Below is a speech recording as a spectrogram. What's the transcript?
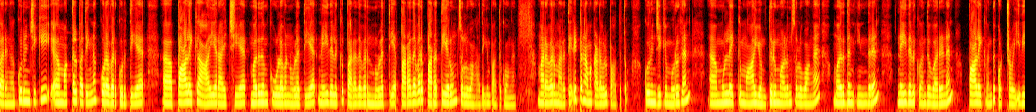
பாருங்க. குறிஞ்சிக்கு மக்கள் பார்த்திங்கன்னா குறவர் குருத்தியர் பாலைக்கு ஆயர் ஆய்ச்சியர் மருதம்க்கு உழவன் உலத்தியர் நெய்தலுக்கு பரதவர் நுளத்தியர் பரதவர் பரத்தியரும் சொல்லுவாங்க. அதையும் பார்த்துக்கோங்க மறவர் மரத்தியர். இப்போ நம்ம கடவுள் பார்த்துட்டோம் குறிஞ்சிக்கு முருகன் முல்லைக்கு மாயோன் திருமாலும் சொல்லுவாங்க. மருதன் இந்திரன் நெய்தலுக்கு வந்து வருணன் பாலைக்கு வந்து கொற்றவை. இது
